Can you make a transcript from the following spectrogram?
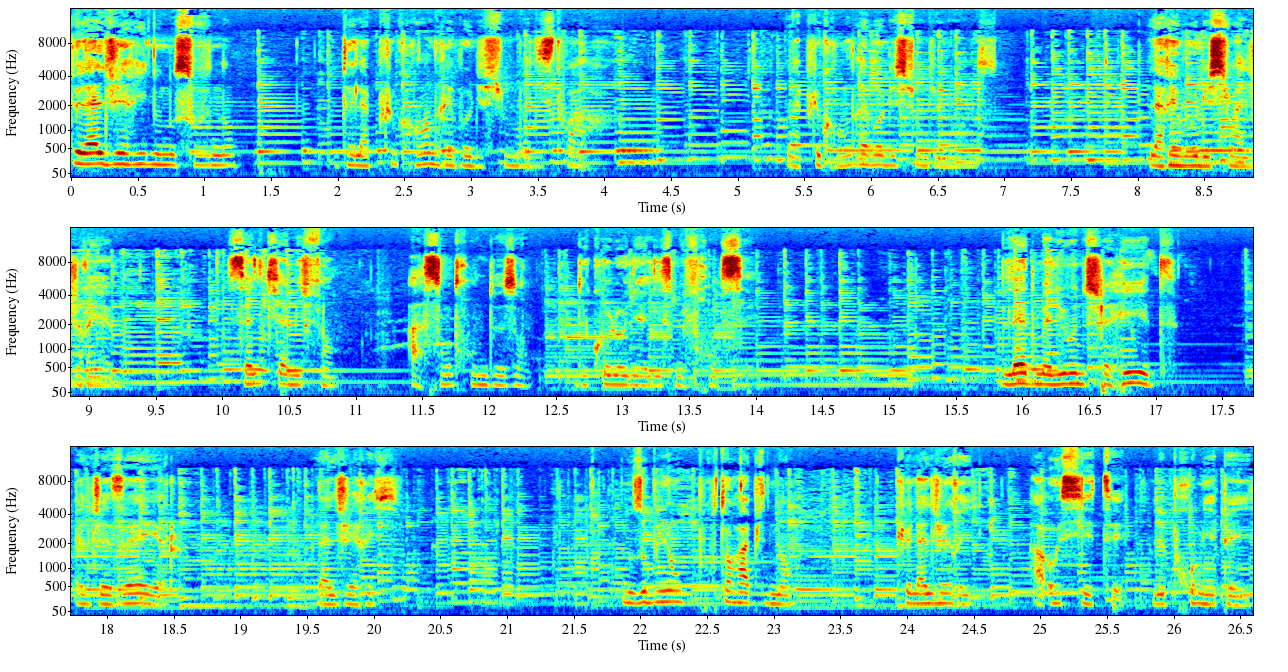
De l'Algérie, nous nous souvenons de la plus grande révolution de l'histoire, la plus grande révolution du monde, la révolution algérienne, celle qui a mis fin à 132 ans de colonialisme français. Bled Melioun Shahid, El Jazeer, l'Algérie. Nous oublions pourtant rapidement que l'Algérie a aussi été le premier pays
